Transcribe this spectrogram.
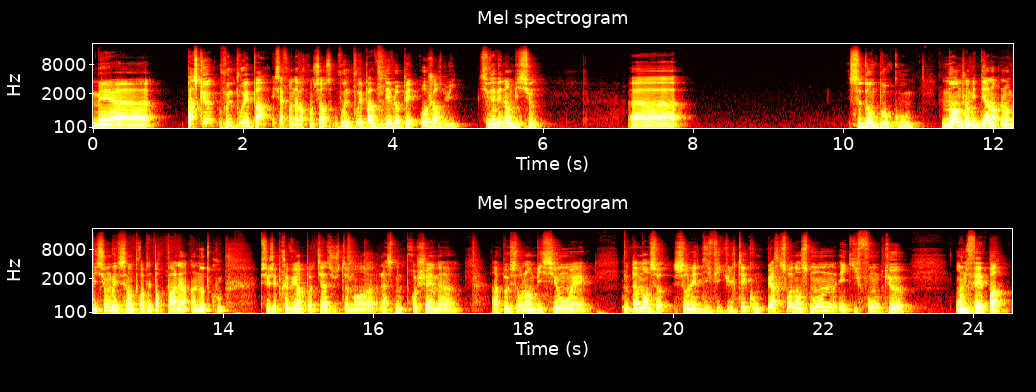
Mais parce que vous ne pouvez pas, et ça il faut en avoir conscience, vous ne pouvez pas vous développer aujourd'hui si vous avez de l'ambition ce dont beaucoup manquent, j'ai envie de dire, l'ambition, mais ça on pourra peut-être en reparler un, autre coup, puisque j'ai prévu un podcast justement euh, la semaine prochaine, euh, un peu sur l'ambition et notamment sur, les difficultés qu'on perçoit dans ce monde et qui font que on ne fait pas.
